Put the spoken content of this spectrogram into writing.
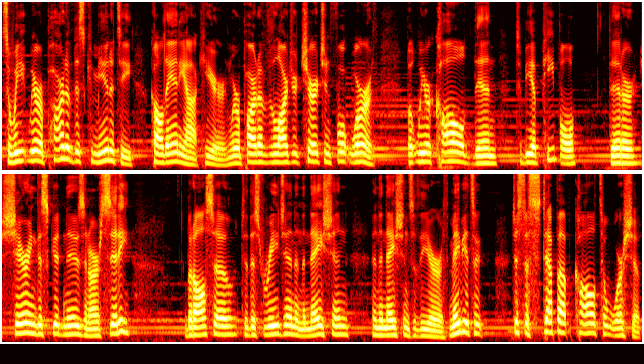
So we, we're a part of this community called Antioch here, and we're a part of the larger church in Fort Worth. But we are called then to be a people that are sharing this good news in our city, but also to this region and the nation and the nations of the earth. Maybe it's a, just a step up call to worship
